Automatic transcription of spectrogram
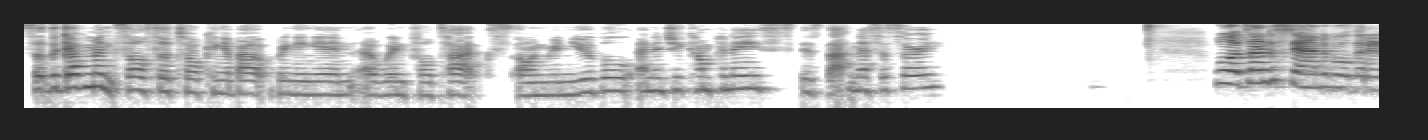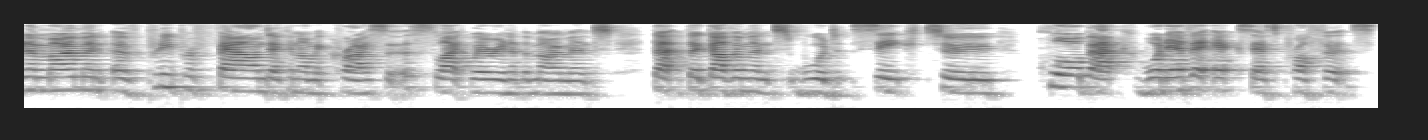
So the government's also talking about bringing in a windfall tax on renewable energy companies. Is that necessary? Well, it's understandable that in a moment of pretty profound economic crisis, like we're in at the moment, that the government would seek to claw back whatever excess profits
